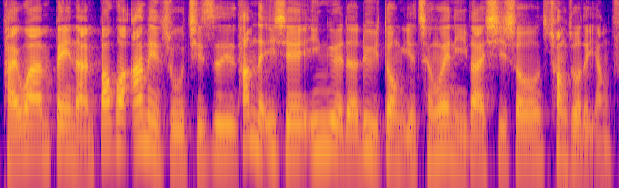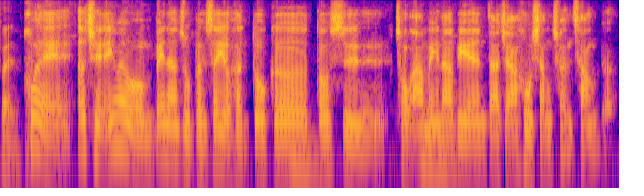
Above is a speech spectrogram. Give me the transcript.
台湾、卑南，包括阿美族，其实他们的一些音乐的律动也成为你在吸收创作的养分。会，而且因为我们卑南族本身有很多歌都是从阿美那边大家互相传唱的，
